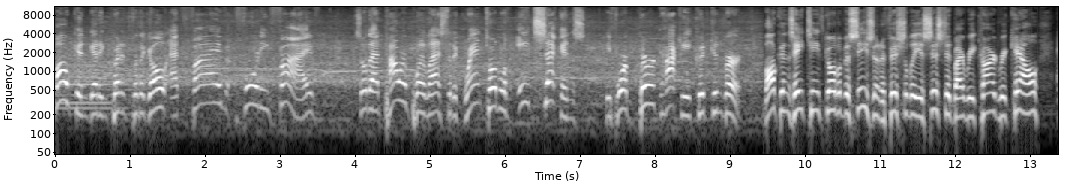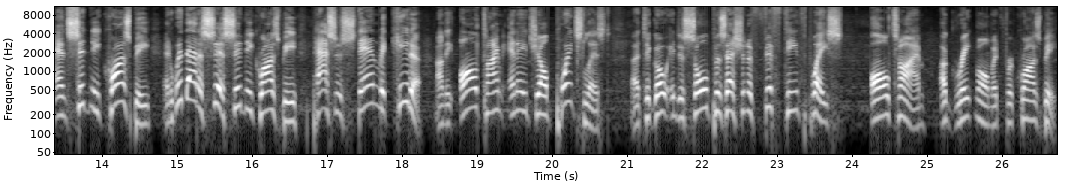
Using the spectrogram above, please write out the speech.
Malkin getting credit for the goal at 5:45. So that power play lasted a grand total of eight seconds before Berg Hockey could convert. Malkin's 18th goal of the season, officially assisted by Rickard Rakell and Sidney Crosby. And with that assist, Sidney Crosby passes Stan Mikita on the all time NHL points list uh, to go into sole possession of 15th place all time. A great moment for Crosby.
